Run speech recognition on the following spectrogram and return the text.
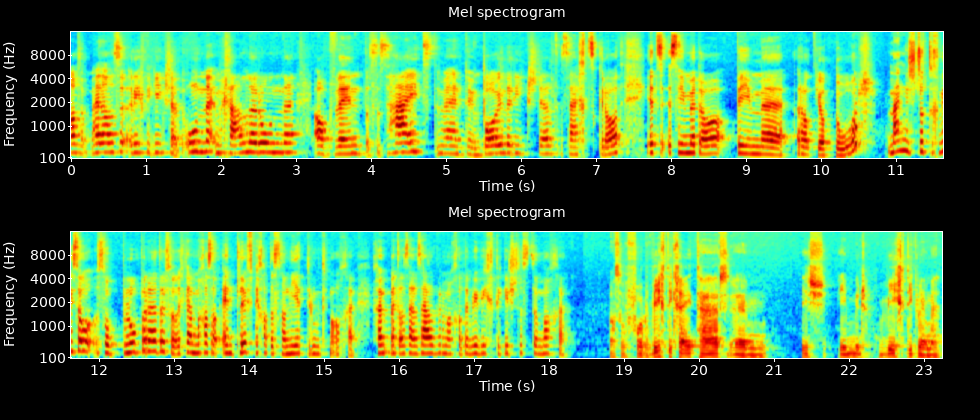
Also, wir haben alles richtig eingestellt. Unten im Keller, unten, ab wenn dass es heizt. Wir haben den Boiler eingestellt, 60 Grad. Jetzt sind wir hier beim äh, Radiator. Manchmal tut sich wie so, so blubbern oder so. Ich glaube, man kann so entlüften. Ich habe das noch nie getraut machen. Könnte man das auch selber machen oder wie wichtig ist das zu machen? Also von Wichtigkeit her ähm, ist immer wichtig, wenn man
